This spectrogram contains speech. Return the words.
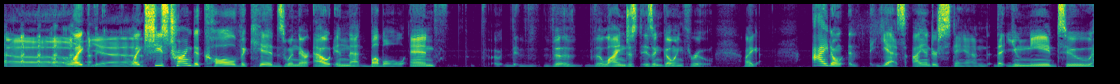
Uh, like yeah. like she's trying to call the kids when they're out in that bubble and the the, the line just isn't going through like I don't yes I understand that you need to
